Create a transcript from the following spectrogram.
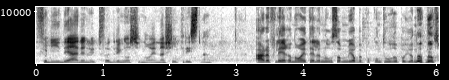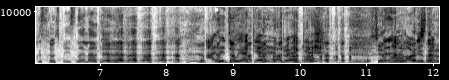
Fordi det er en utfordring også nå, energiprisene. Er det flere nå i Telenor som jobber på kontoret pga. den norske strømprisene, eller? Nei, det tror jeg ikke. Det tror jeg ikke. Men her var det snakk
